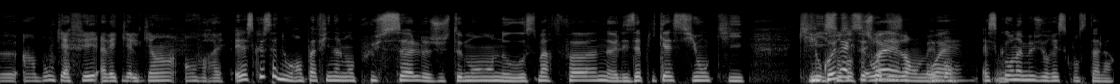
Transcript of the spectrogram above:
euh, un bon café avec mmh. quelqu'un en vrai. Et est-ce que ça nous rend pas finalement plus seuls, justement, nos smartphones, les applications qui, qui nous connectent, soi-disant, mais bon. Est-ce qu'on a mesuré ce constat-là?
